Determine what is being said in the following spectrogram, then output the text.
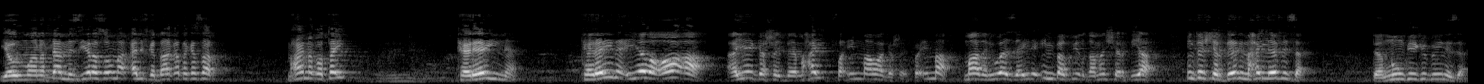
maziyala soo ma alifka daaqada ka saar maxay noqotay tarayna tarayna iyada oo ah ayay gashay dee maxay fa ima waa gashay fa ima maadani waa zaa'ida in baa ku idqaaman shardiya inta shardiyadii maxay leefaysaa dee nuunkay ka goynaysaa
